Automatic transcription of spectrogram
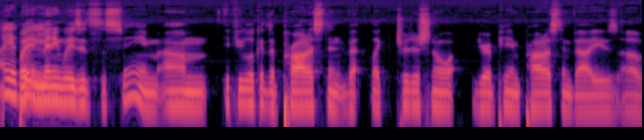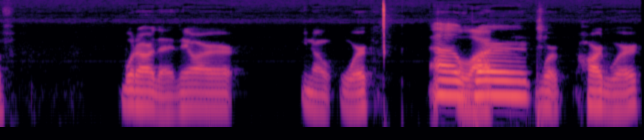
I agree. But in many ways, it's the same. Um, if you look at the Protestant, like traditional European Protestant values of what are they? They are, you know, work, uh, a lot. work, work, hard work,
